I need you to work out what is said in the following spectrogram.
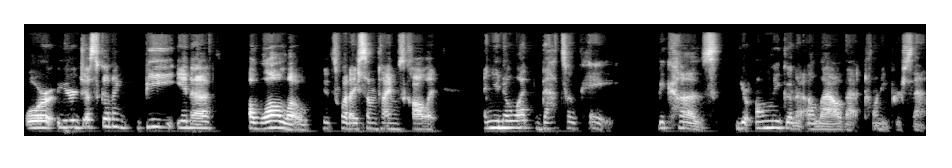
or you're just going to be in a, a wallow, it's what I sometimes call it. And you know what? That's okay because you're only going to allow that 20%.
